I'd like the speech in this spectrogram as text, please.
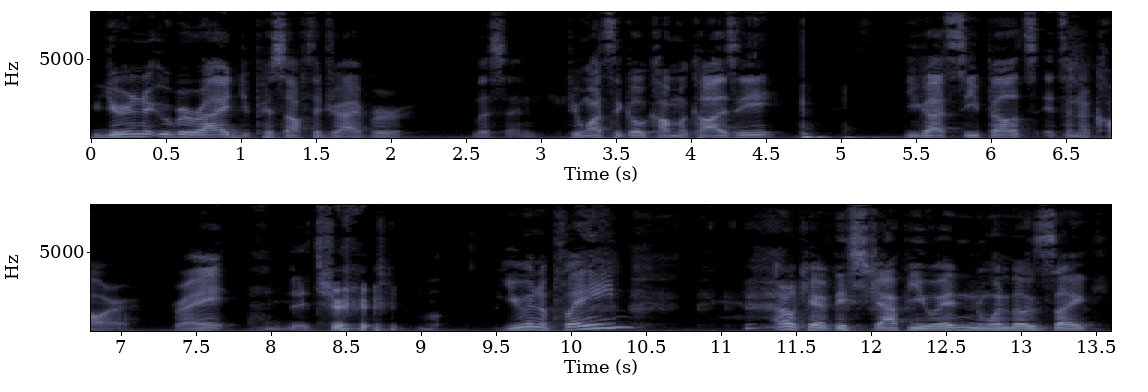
You're in an Uber ride, you piss off the driver. Listen, if he wants to go kamikaze, you got seatbelts, it's in a car, right? It's True. You in a plane? I don't care if they strap you in one of those like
